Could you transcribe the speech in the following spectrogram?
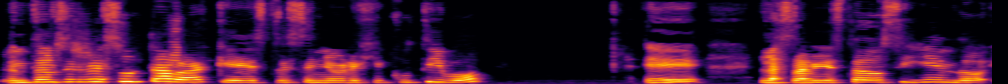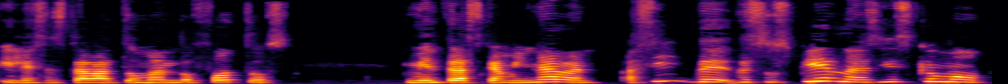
Entonces resultaba que este señor ejecutivo eh, las había estado siguiendo y les estaba tomando fotos mientras caminaban, así, de, de sus piernas. Y es como,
